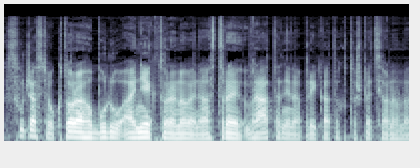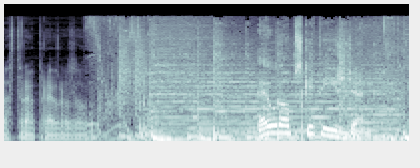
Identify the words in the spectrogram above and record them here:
súčasťou ktorého budú aj niektoré nové nástroje, vrátane napríklad tohto špeciálneho nástroja pre eurozónu. Európsky týždeň.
